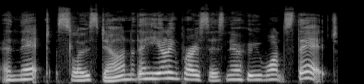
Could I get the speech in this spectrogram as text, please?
And that slows down the healing process. Now, who wants that?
